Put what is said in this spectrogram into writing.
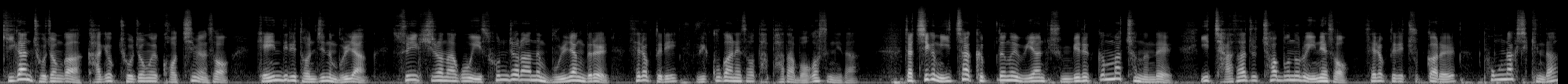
기간 조정과 가격 조정을 거치면서 개인들이 던지는 물량, 수익 실현하고 이 손절하는 물량들을 세력들이 윗구간에서 다 받아 먹었습니다. 자, 지금 2차 급등을 위한 준비를 끝마쳤는데 이 자사주 처분으로 인해서 세력들이 주가를 폭락시킨다?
